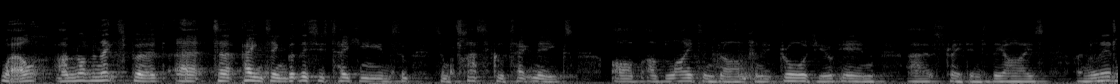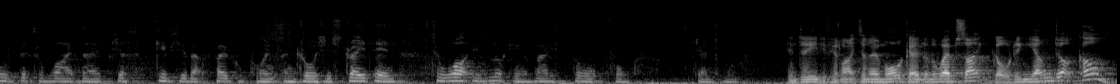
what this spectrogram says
Well, I'm not an expert at uh, painting, but this is taking in some, some classical techniques of, of light and dark, and it draws you in uh, straight into the eyes. And little bits of white there just gives you that focal point and draws you straight in to what is looking a very thoughtful gentleman. Indeed, if you'd like to know more, go to the website goldingyoung.com.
